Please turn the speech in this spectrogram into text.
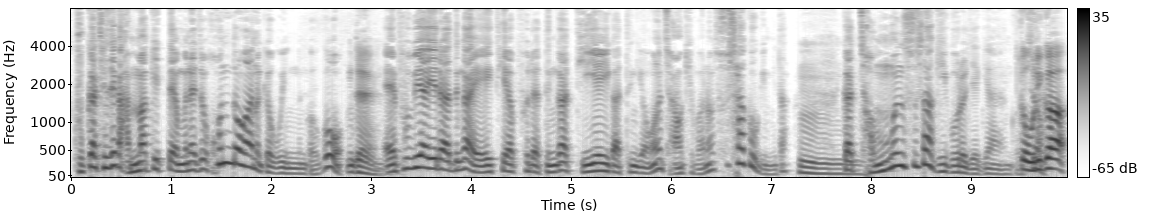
국가 체제가 안 맞기 때문에 좀 혼동하는 경우 있는 거고 네. FBI라든가 ATF라든가 DA 같은 경우는 정확히 말하면 수사국입니다. 음. 그러니까 전문 수사 기구를 얘기하는 거죠. 그러니까 우리가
